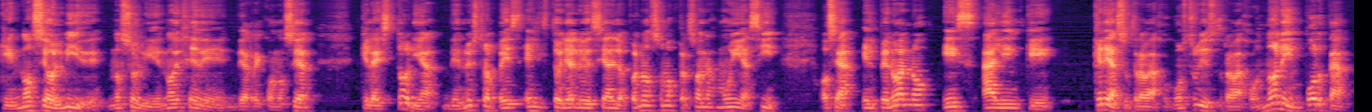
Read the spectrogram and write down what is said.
que no se olvide, no se olvide, no deje de, reconocer que la historia de nuestro país es la historia, lo decía, de los peruanos somos personas muy así. O sea, el peruano es alguien que crea su trabajo, construye su trabajo, no le importa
